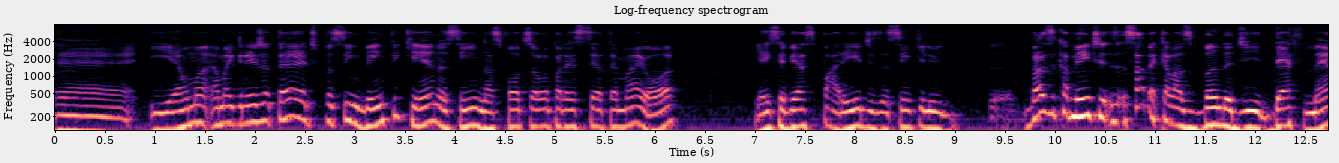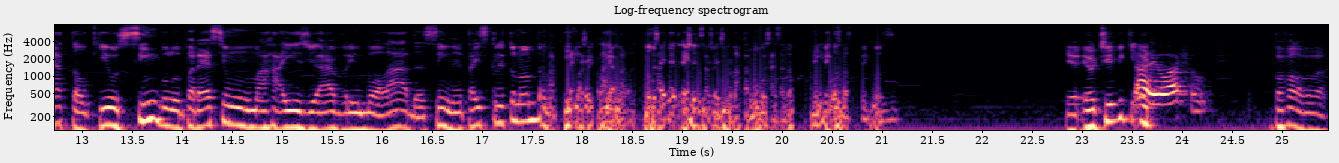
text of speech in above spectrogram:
É, e é uma, é uma igreja até, tipo assim, bem pequena, assim. Nas fotos ela parece ser até maior. E aí você vê as paredes, assim, aquele. Basicamente, sabe aquelas bandas de death metal que o símbolo parece uma raiz de árvore embolada, assim, né? Tá escrito o nome da. Eu, eu tive que. Cara, eu acho. Pode falar, pode falar.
